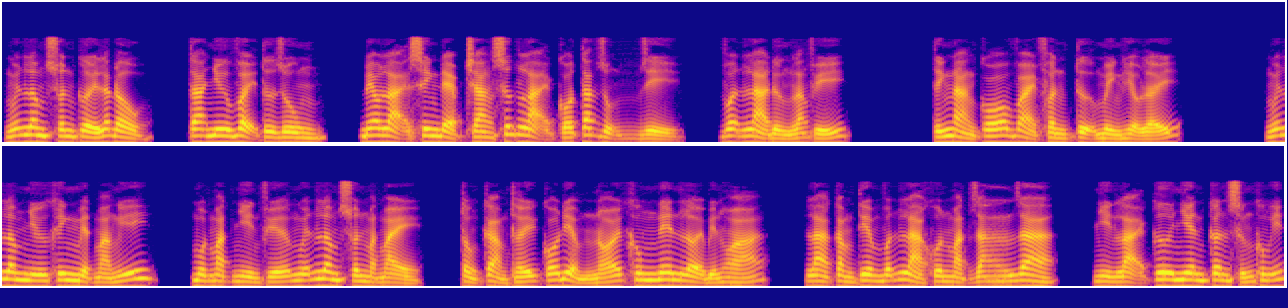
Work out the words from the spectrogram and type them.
Nguyễn Lâm Xuân cười lắc đầu, ta như vậy tư dùng, đeo lại xinh đẹp trang sức lại có tác dụng gì, vẫn là đừng lãng phí. Tính nàng có vài phần tự mình hiểu lấy. Nguyễn Lâm như khinh miệt mà nghĩ, một mặt nhìn phía Nguyễn Lâm Xuân mặt mày, tổng cảm thấy có điểm nói không nên lời biến hóa, là cầm tiêm vẫn là khuôn mặt răng ra, nhìn lại cư nhiên cân xứng không ít,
